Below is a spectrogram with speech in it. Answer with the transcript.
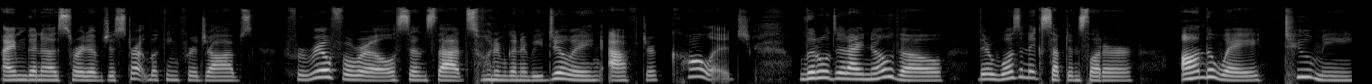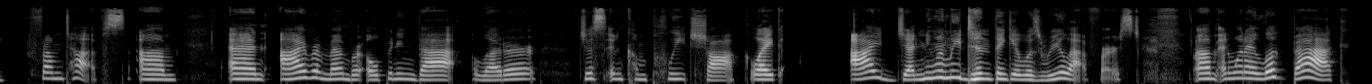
I'm gonna sort of just start looking for jobs for real, for real, since that's what I'm gonna be doing after college. Little did I know though, there was an acceptance letter on the way to me from Tufts. Um, and I remember opening that letter just in complete shock. Like, I genuinely didn't think it was real at first. Um, and when I look back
